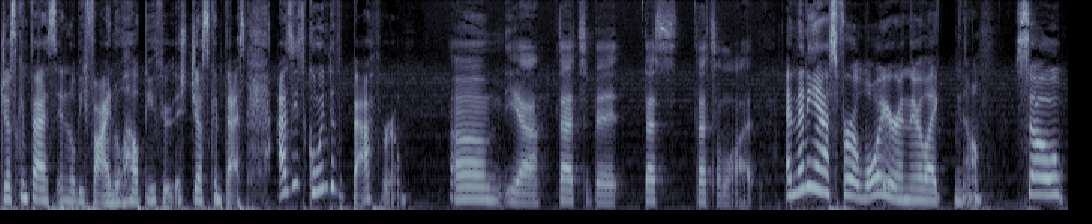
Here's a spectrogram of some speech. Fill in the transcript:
Just confess and it'll be fine. We'll help you through this. Just confess. As he's going to the bathroom, Um, yeah, that's a bit. That's that's a lot. And then he asked for a lawyer, and they're like, no. So,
